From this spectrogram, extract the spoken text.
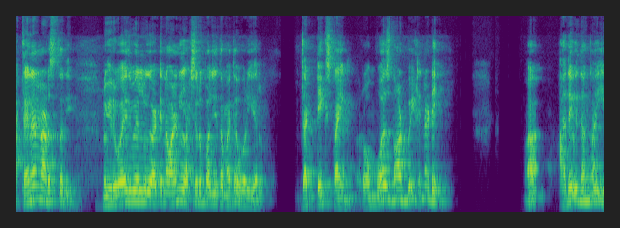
అట్లనే నడుస్తుంది. నువ్వు ఇరవై ఐదు వేలు కట్టినవని లక్ష రూపాయల జీతం అయితే ఎవరు year that takes time Rome was not built in a day అదేవిధంగా ఈ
